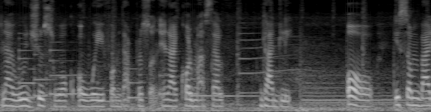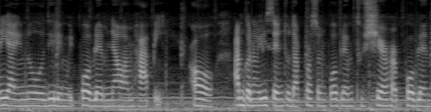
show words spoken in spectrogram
and I would just walk away from that person and I call myself godly. Or is somebody i know dealing with problem now i'm happy. Or i'm gonna listen to that person problem to share her problem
